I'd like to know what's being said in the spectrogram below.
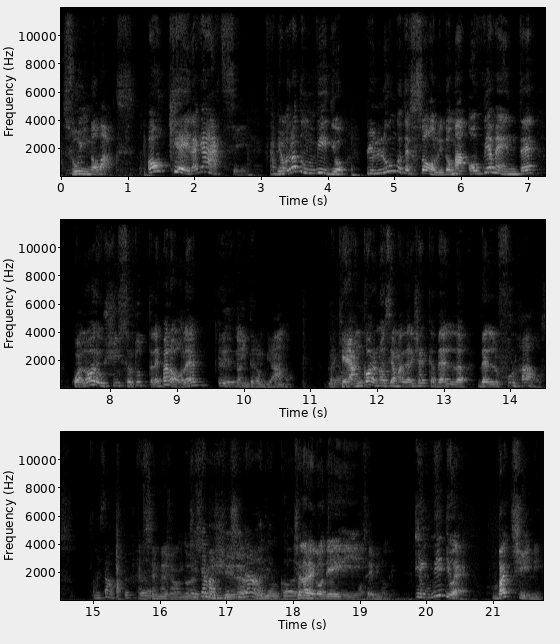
sui Novax. Ok, ragazzi, abbiamo trovato un video più lungo del solito, ma ovviamente, qualora uscissero tutte le parole, eh, noi interrompiamo. Perché ancora noi siamo alla ricerca del, del full house. Esatto. E se invece non Ci dovesse siamo uscire... avvicinati ancora. C'è la regola dei 6 minuti. Il video è vaccini,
